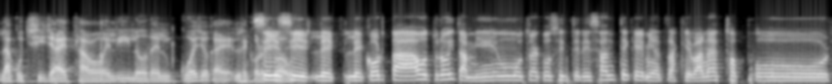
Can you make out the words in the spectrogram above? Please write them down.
la cuchilla esta o el hilo del cuello que le cortó Sí, a sí, le, le corta a otro y también otra cosa interesante que mientras que van a estos por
